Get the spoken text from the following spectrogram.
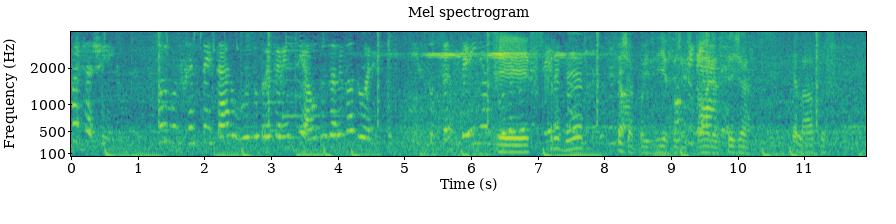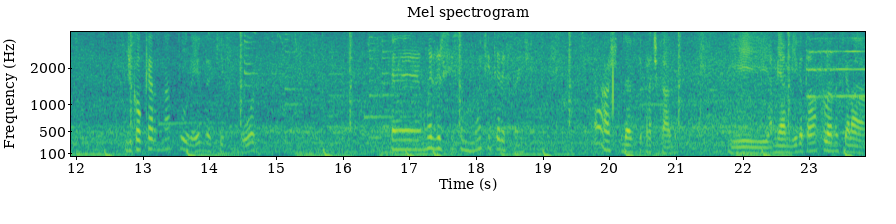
Passageiro, vamos respeitar o uso preferencial dos elevadores. Isso também ajuda escrever, seja poesia, seja história, seja relatos, de qualquer natureza que for, é um exercício muito interessante. Eu acho que deve ser praticado. E a minha amiga estava falando que ela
